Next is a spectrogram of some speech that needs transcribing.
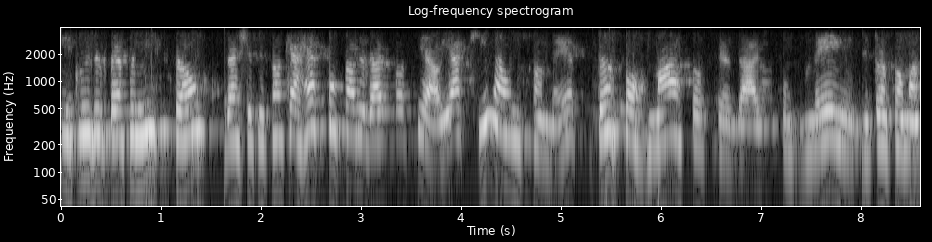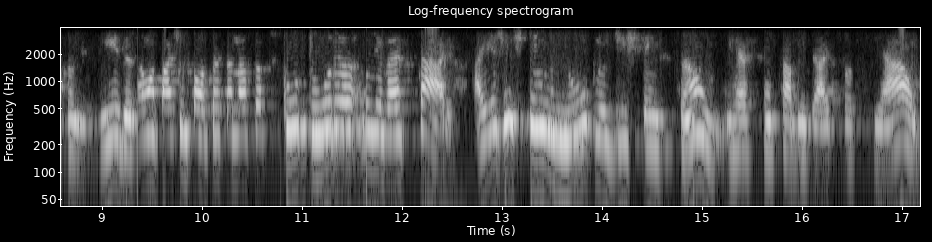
incluídas essa missão da instituição, que é a responsabilidade social. E aqui na Unifamet, transformar a sociedade por meio de transformação de vidas é uma parte importante da nossa cultura universitária. Aí a gente tem um núcleo de extensão e responsabilidade social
